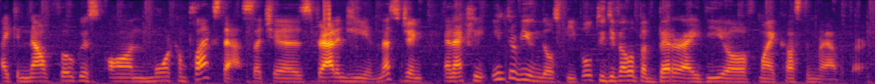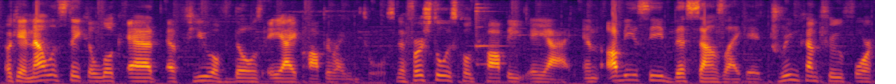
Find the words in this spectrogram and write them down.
I can now focus on more complex tasks such as strategy and messaging and actually interviewing those people to develop a better idea of my customer avatar. Okay, now let's take a look at a few of those AI copywriting tools. The first tool is called Copy AI. And obviously this sounds like a dream come true for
